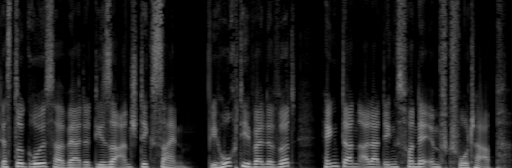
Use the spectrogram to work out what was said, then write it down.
desto größer werde dieser Anstieg sein. Wie hoch die Welle wird, hängt dann allerdings von der Impfquote ab.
